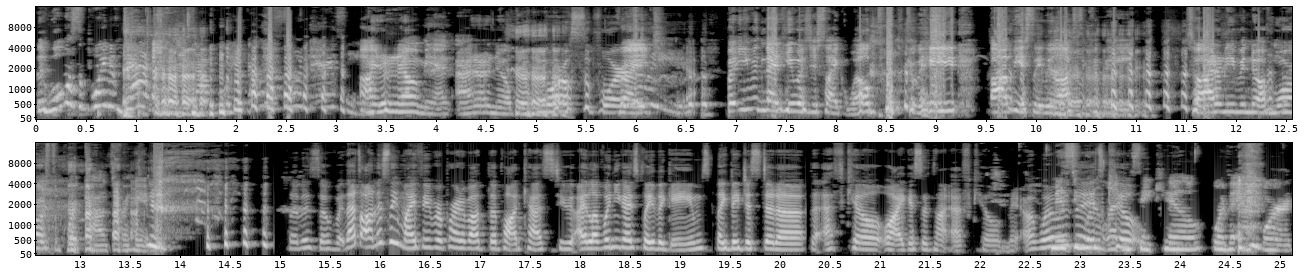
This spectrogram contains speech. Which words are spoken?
Like, what was the point of that? that point? That so embarrassing. I don't know, man. I don't know. Moral support. Right. Really? But even then, he was just like, well, Kaveh, obviously we lost the Kaveh. So I don't even know if moral support counts for him. That is so funny. That's honestly my favorite part about the podcast too. I love when you guys play the games. Like they just did a the F kill. Well, I guess it's not F kill. Uh, What was Missy it? wouldn't It's let kill. me say kill or the F word.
